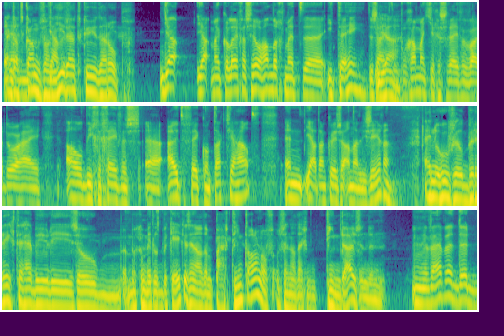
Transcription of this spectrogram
En, en dat kan van ja, hieruit kun je daarop? Ja, ja, mijn collega is heel handig met uh, IT. Dus hij ja. heeft een programmaatje geschreven waardoor hij al die gegevens uh, uit de V-contactje haalt. En ja, dan kun je ze analyseren. En hoeveel berichten hebben jullie zo gemiddeld bekeken? Zijn dat een paar tientallen of zijn dat echt tienduizenden? We hebben de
